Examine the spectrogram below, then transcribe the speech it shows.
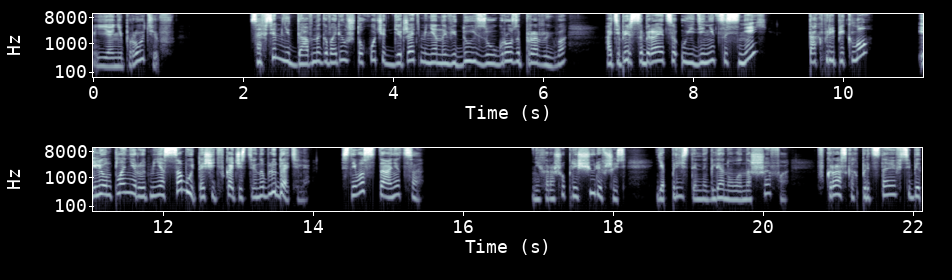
я не против». Совсем недавно говорил, что хочет держать меня на виду из-за угрозы прорыва, а теперь собирается уединиться с ней? Так припекло? Или он планирует меня с собой тащить в качестве наблюдателя? С него станется. Нехорошо прищурившись, я пристально глянула на шефа, в красках представив себе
